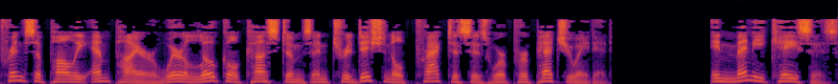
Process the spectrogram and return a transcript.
Principali empire where local customs and traditional practices were perpetuated. In many cases,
